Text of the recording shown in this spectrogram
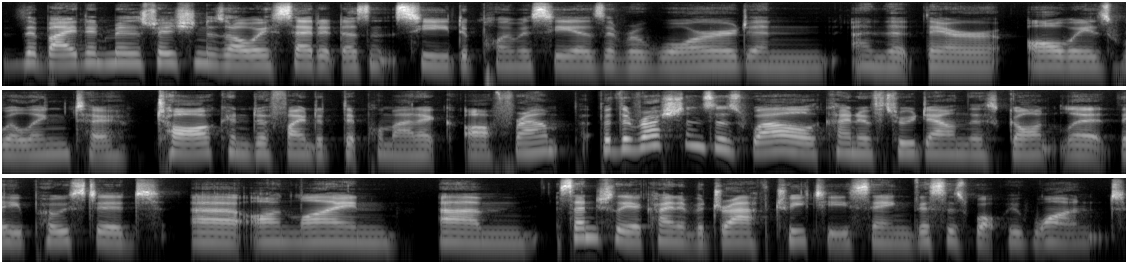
the Biden administration has always said it doesn't see diplomacy as a reward and and that they're always willing to talk and to find a diplomatic off ramp. But the Russians as well kind of threw down this gauntlet. They posted uh, online um, essentially a kind of a draft treaty saying this is what we want.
